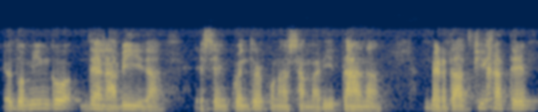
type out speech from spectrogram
el domingo de la vida, ese encuentro con la samaritana, ¿verdad? Fíjate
